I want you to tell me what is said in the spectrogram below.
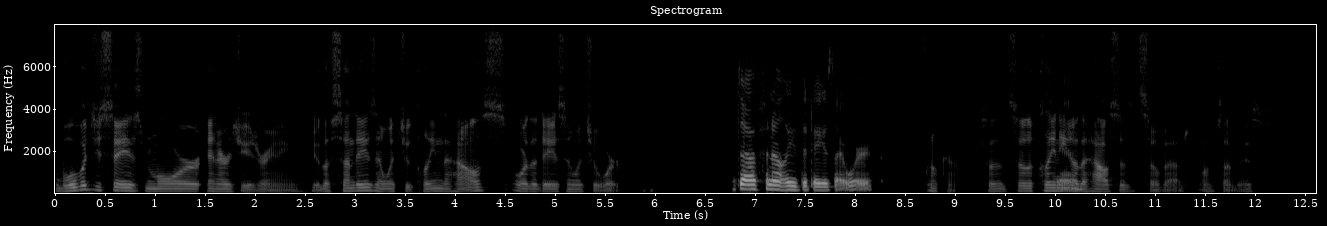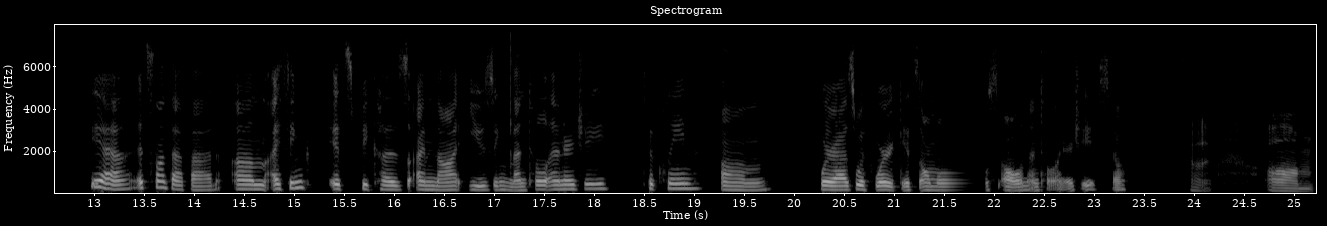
what would you say is more energy draining? The Sundays in which you clean the house or the days in which you work? definitely the days I work. Okay. So so the cleaning Yeah. of the house isn't so bad on Sundays. Yeah, it's not that bad. Um, I think it's because I'm not using mental energy to clean. Um, whereas with work, it's almost all mental energy. So, Got it. Um,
